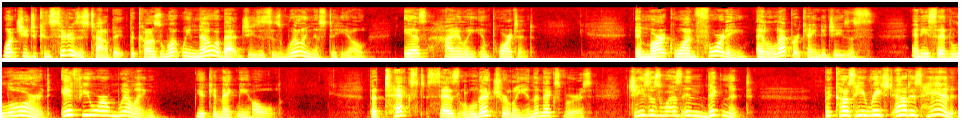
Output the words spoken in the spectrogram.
want you to consider this topic because what we know about Jesus' willingness to heal is highly important. In Mark 1:40, a leper came to Jesus and he said, "Lord, if you are willing, you can make me whole." The text says literally in the next verse, Jesus was indignant because he reached out his hand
